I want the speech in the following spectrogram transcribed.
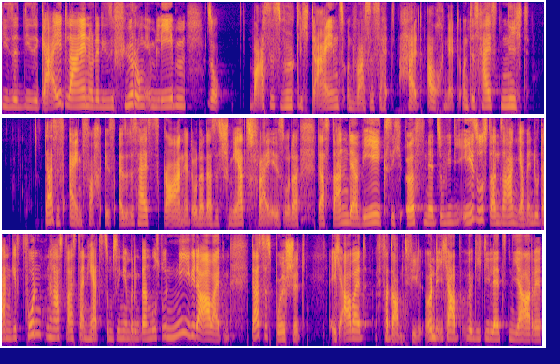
diese, diese Guideline oder diese Führung im Leben so was ist wirklich deins und was ist halt, halt auch nicht. Und das heißt nicht, dass es einfach ist. Also das heißt gar nicht oder dass es schmerzfrei ist oder dass dann der Weg sich öffnet, so wie die Jesus dann sagen, ja, wenn du dann gefunden hast, was dein Herz zum Singen bringt, dann musst du nie wieder arbeiten. Das ist Bullshit. Ich arbeite verdammt viel und ich habe wirklich die letzten Jahre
